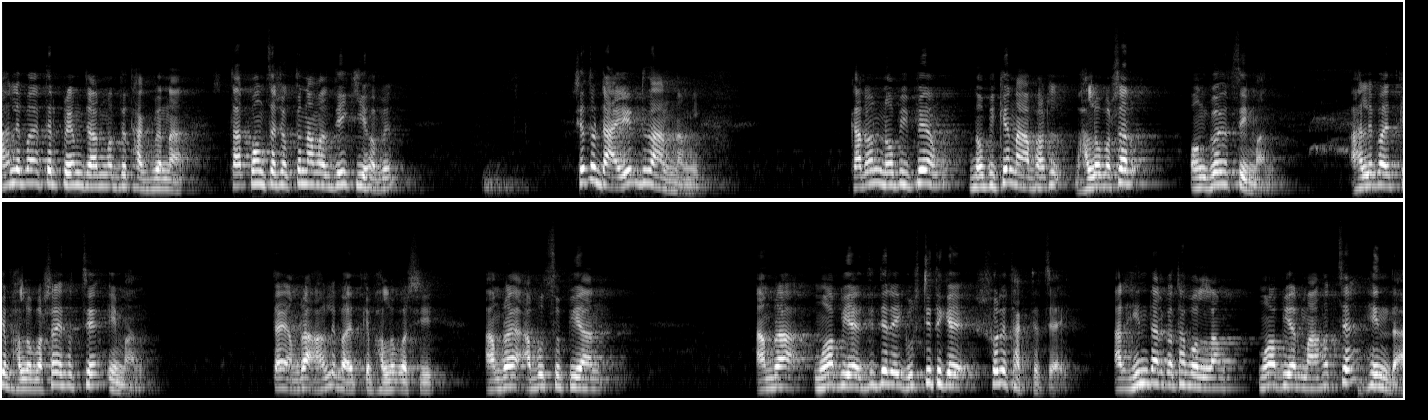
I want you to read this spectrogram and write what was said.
আহলে বায়তের প্রেম যার মধ্যে থাকবে না, তার পঞ্চাশ অক্ত নামাজ দিয়ে কি হবে? সে তো ডাইরেক্ট নামি কারণ নবী প্রেম, নবীকে না ভালোবাসার অঙ্গ হচ্ছে ইমান আহলে বায়তকে ভালোবাসাই হচ্ছে ইমান তাই আমরা আহলে বায়তকে ভালোবাসি। আমরা আবু সুফিয়ান, আমরা মোয়াবিয়া জিদের এই গোষ্ঠী থেকে সরে থাকতে চাই। আর হিন্দার কথা বললাম, মোয়াবিয়ার মা হচ্ছে হিন্দা।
